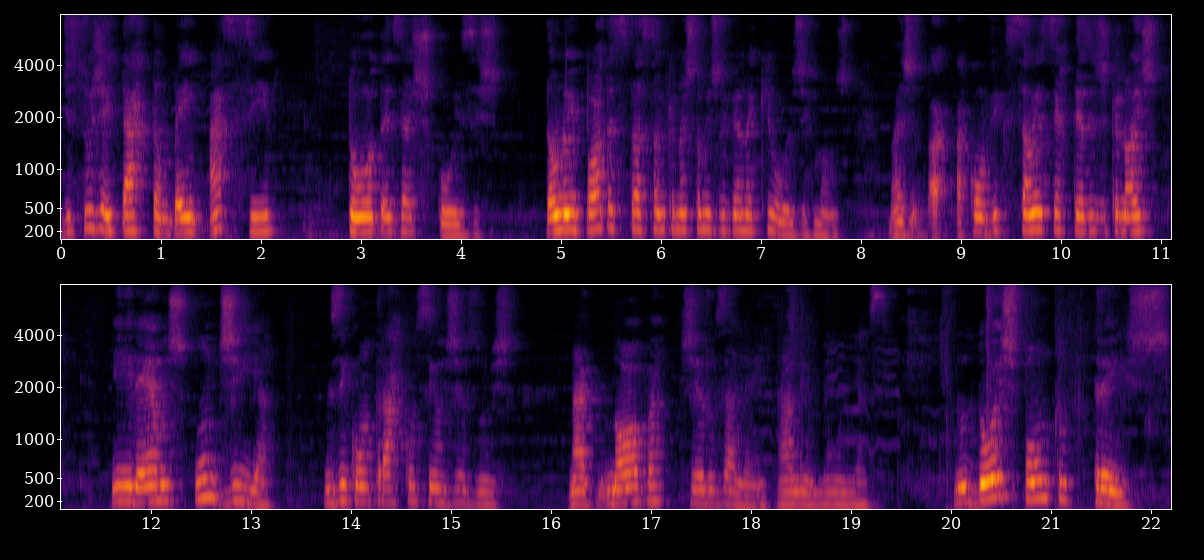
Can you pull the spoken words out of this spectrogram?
de sujeitar também a si todas as coisas. Então, não importa a situação que nós estamos vivendo aqui hoje, irmãos, mas a, a convicção e a certeza de que nós iremos um dia nos encontrar com o Senhor Jesus na Nova Jerusalém. Aleluia. No 2.3,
